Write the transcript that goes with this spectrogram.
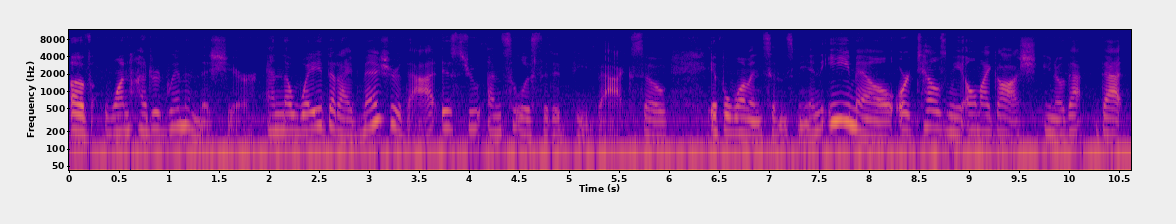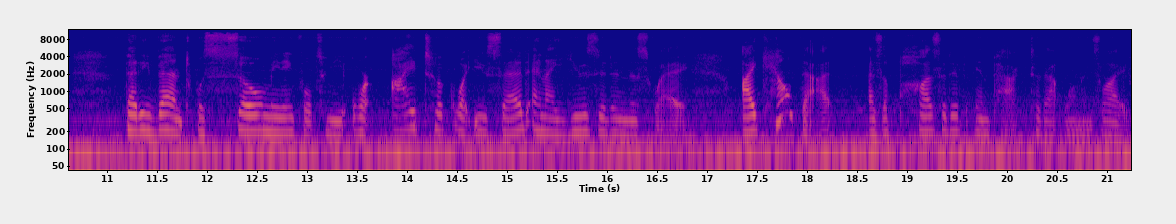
of 100 women this year. And the way that I measure that is through unsolicited feedback. So if a woman sends me an email or tells me, oh my gosh, you know, that, that, that event was so meaningful to me, or I took what you said and I used it in this way, I count that as a positive impact to that woman's life.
